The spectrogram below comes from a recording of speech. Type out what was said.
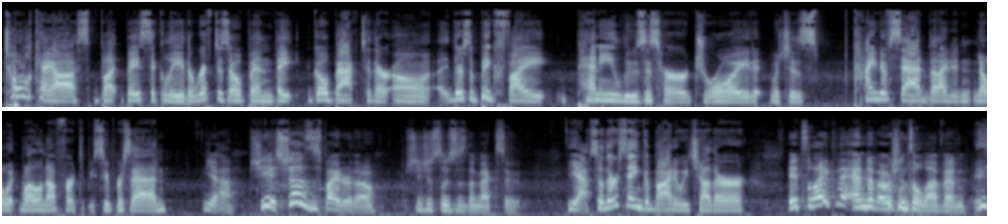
total chaos. But basically, the rift is open. They go back to their own. There's a big fight. Penny loses her droid, which is kind of sad, but I didn't know it well enough for it to be super sad. Yeah. She she has the spider though. She just loses the mech suit. Yeah, so they're saying goodbye to each other. It's like the end of Ocean's Eleven.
